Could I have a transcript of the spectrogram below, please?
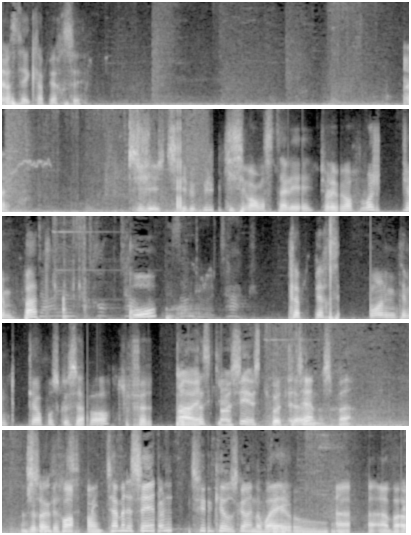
Il reste avec la percée. Ouais. C'est le build qui s'est vraiment installé sur les morphs. Moi j'aime pas under attack. la percée. Moins l'item toucher pour ce que ça apporte. Je fais Oh, presque yeah, see, it's bottom. attempts, but so far. I mean, 10 minutes in, only two kills going the way uh, of uh,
